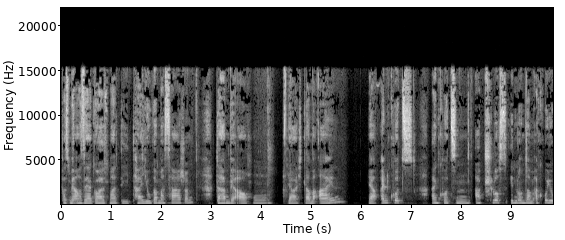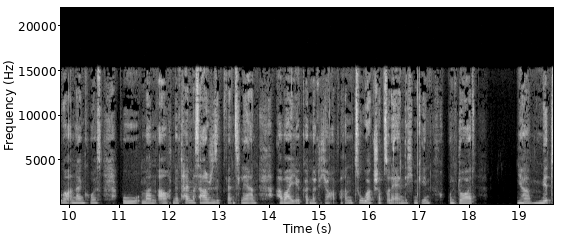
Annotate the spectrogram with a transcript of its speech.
was mir auch sehr geholfen hat, die Thai-Yoga-Massage. Da haben wir auch, ein, ja, ich glaube, ein, ja, ein kurz, einen kurzen Abschluss in unserem Acro-Yoga-Online-Kurs, wo man auch eine Thai-Massage-Sequenz lernt. Aber ihr könnt natürlich auch einfach in zu Workshops oder Ähnlichem gehen und dort ja mit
